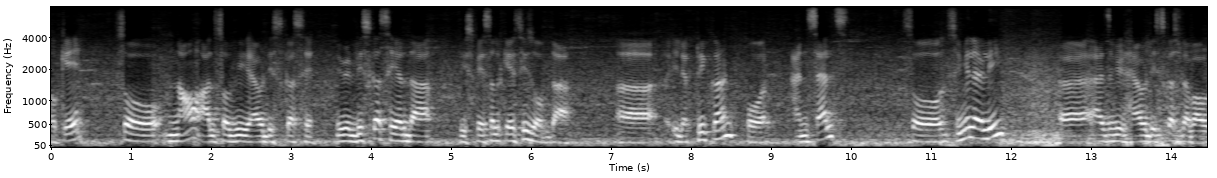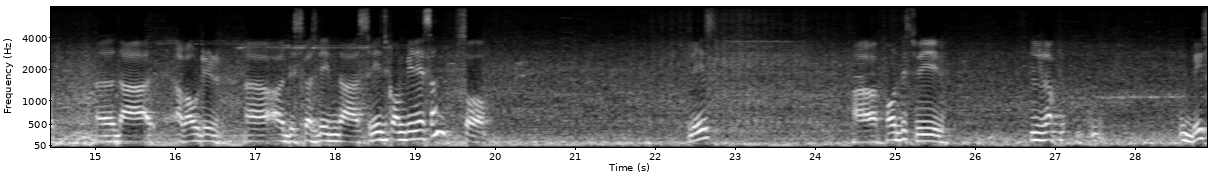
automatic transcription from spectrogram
Okay. So now also we have discussed we will discuss here the, the special cases of the uh, electric current for N cells. So similarly uh, as we have discussed about uh, the about it uh, discussed in the series combination so please uh, for this we will this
